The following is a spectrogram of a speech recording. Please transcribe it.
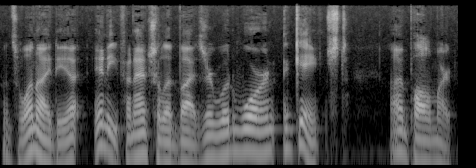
That's one idea any financial advisor would warn against. I'm Paul Martin.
